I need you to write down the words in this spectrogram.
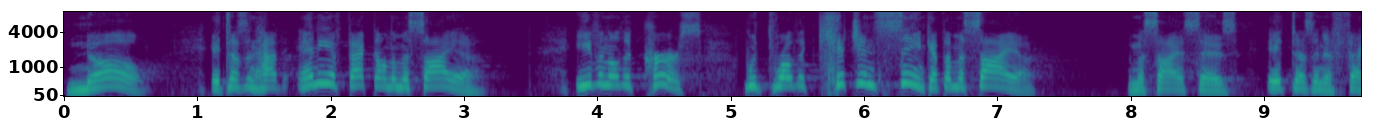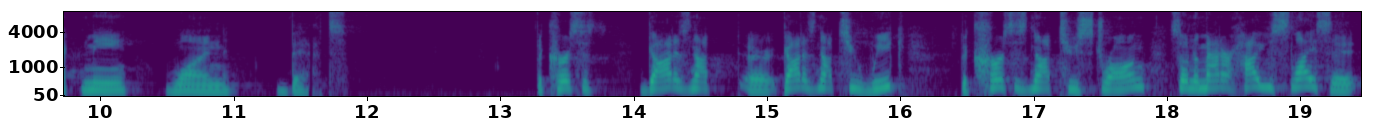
No, it doesn't have any effect on the Messiah. Even though the curse would throw the kitchen sink at the Messiah, the Messiah says, It doesn't affect me one bit. The curse is, God is not, God is not too weak. The curse is not too strong. So no matter how you slice it,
